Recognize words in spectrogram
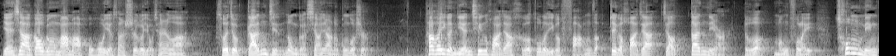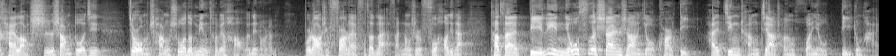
眼下高更马马虎虎也算是个有钱人了，所以就赶紧弄个像样的工作室。他和一个年轻画家合租了一个房子，这个画家叫丹尼尔·德·蒙弗雷，聪明开朗、时尚多金，就是我们常说的命特别好的那种人。不知道是富二代、富三代，反正是富好几代。他在比利牛斯山上有块地，还经常驾船环游地中海。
